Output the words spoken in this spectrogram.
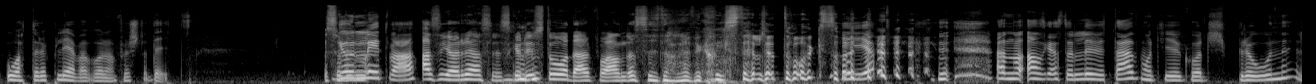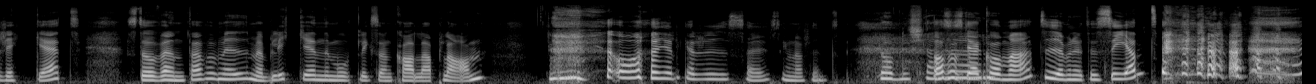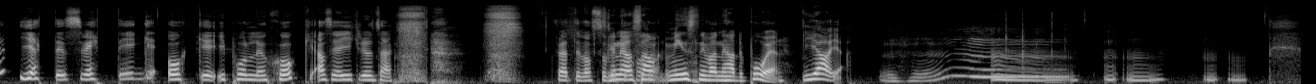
återuppleva vår första dejt. Så Gulligt du, va? Alltså jag röser, ska du stå där på andra sidan övergångsstället då också? Yep. Han, han ska stå lutad mot Djurgårdsbron, räcket, stå och vänta på mig med blicken mot liksom Karlaplan. Åh, Angelica ryser, så himla fint. Jag blir kär. Och så ska jag komma tio minuter sent. Jättesvettig och i pollenchock. Alltså jag gick runt så här. För att det var så ska mycket. Minns ni vad ni hade på er? Ja, ja. Mm -hmm. mm. Mm -mm.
